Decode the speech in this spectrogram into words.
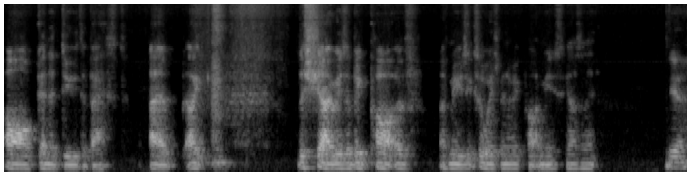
are going to do the best. Uh, like the show is a big part of of music. It's always been a big part of music, hasn't it? Yeah,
